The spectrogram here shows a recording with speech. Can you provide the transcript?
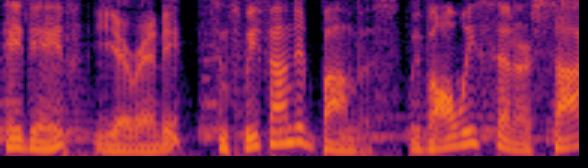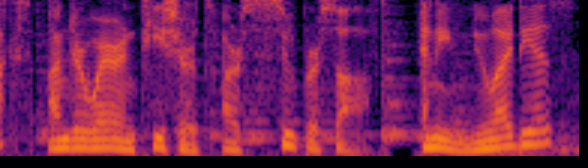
Hey, Dave. Yeah, Randy. Since we founded Bombas, we've always said our socks, underwear, and t shirts are super soft. Any new ideas?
